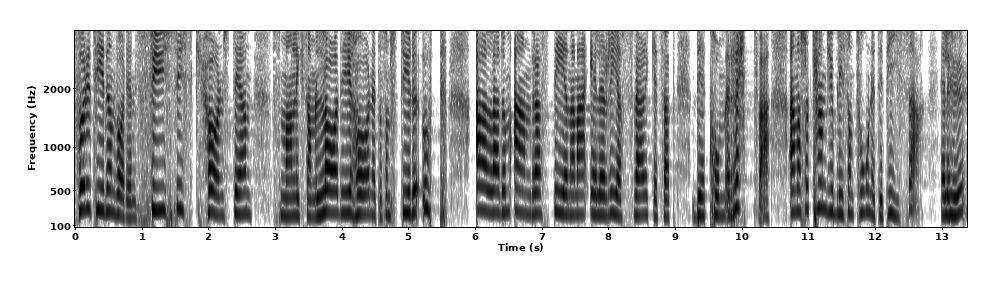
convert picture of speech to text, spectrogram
Förr i tiden var det en fysisk hörnsten som man liksom lade i hörnet och som styrde upp alla de andra stenarna eller resverket så att det kom rätt. Va? Annars så kan det ju bli som tornet i Pisa, eller hur?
